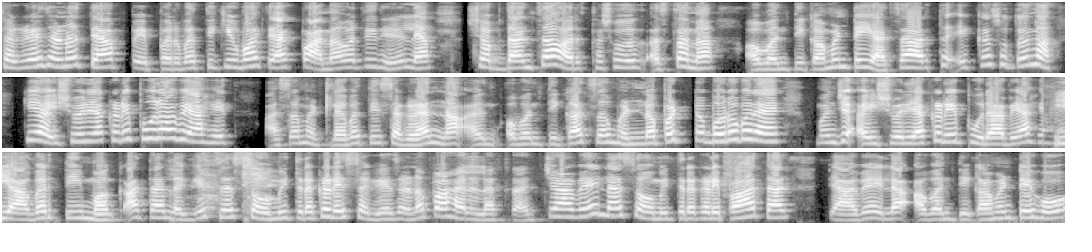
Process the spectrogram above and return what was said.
सगळेजण त्या पेपरवरती किंवा त्या पानावरती लिहिलेल्या शब्दांचा अर्थ शोधत असताना अवंतिका म्हणते याचा अर्थ एकच होतो ना की ऐश्वर्याकडे पुरावे आहेत. असं म्हटल्यावर ती सगळ्यांना अवंतिकाचं म्हणणं पट्ट बरोबर आहे. म्हणजे ऐश्वर्याकडे पुरावे आहेत यावरती मग आता लगेच सौमित्रकडे सगळेजण पाहायला लागतात. ज्या वेळेला सौमित्रकडे पाहतात त्यावेळेला अवंतिका म्हणते हो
